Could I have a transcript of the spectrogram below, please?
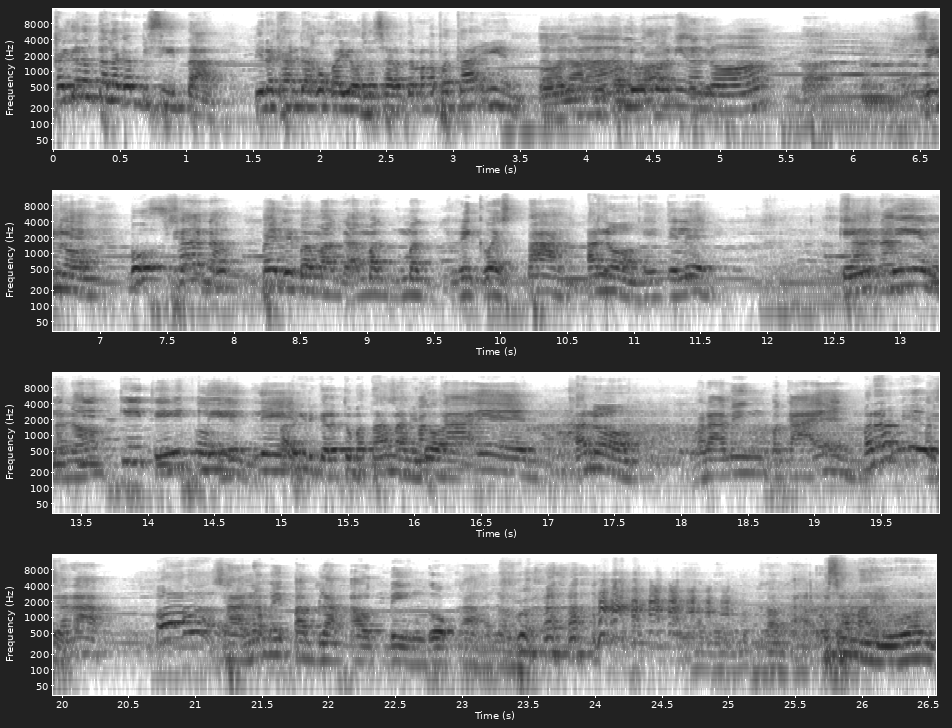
Kayo lang talagang bisita. Pinaghanda ko kayo sa sarap ng mga pagkain. Oo, nakita Talaga? ko. Luto Ah, ni sige. ano? Ah, Sino? Sige. Bu, sana, pwede ba mag, mag, mag-request pa? Ano? Kay Tile. Caitlyn. Sana, ano? Parang hindi ka na tumatama Sa ni Lola. pagkain. Ano? Maraming pagkain. Marami. Masarap. Oh. Sana may pa-blackout bingo ka, ano? Masama yun.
